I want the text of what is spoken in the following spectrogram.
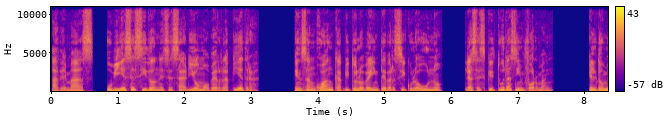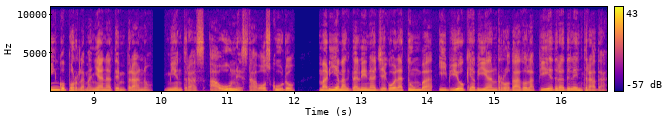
Además, hubiese sido necesario mover la piedra. En San Juan capítulo 20 versículo 1, las escrituras informan, El domingo por la mañana temprano, mientras aún estaba oscuro, María Magdalena llegó a la tumba y vio que habían rodado la piedra de la entrada.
